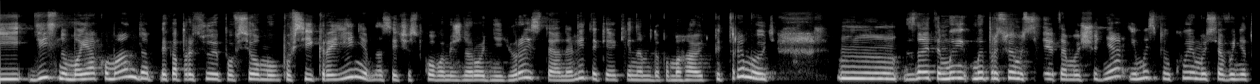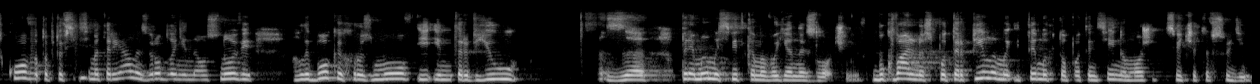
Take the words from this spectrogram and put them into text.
І дійсно, моя команда, яка працює по всьому по всій країні, в нас є частково міжнародні юристи, аналітики, які нам допомагають, підтримують. Знаєте, ми ми працюємо з цією темою щодня, і ми спілкуємося винятково. Тобто, всі ці матеріали зроблені на основі глибоких розмов і інтерв'ю з прямими свідками воєнних злочинів, буквально з потерпілими і тими, хто потенційно може свідчити в суді.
